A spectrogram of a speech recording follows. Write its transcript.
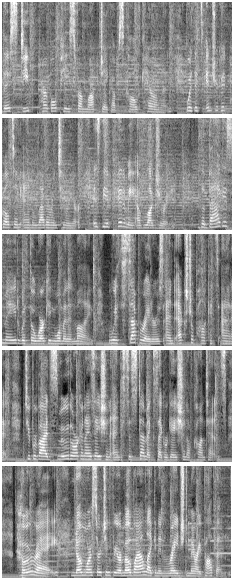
This deep purple piece from Marc Jacobs called Carolyn, with its intricate quilting and leather interior, is the epitome of luxury. The bag is made with the working woman in mind, with separators and extra pockets added to provide smooth organization and systemic segregation of contents. Hooray! No more searching for your mobile like an enraged Mary Poppins.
